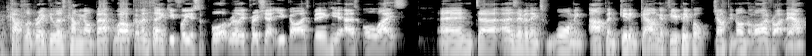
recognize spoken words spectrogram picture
A couple of regulars coming on back. Welcome and thank you for your support. Really appreciate you guys being here as always. And uh, as everything's warming up and getting going, a few people jumping on the live right now.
